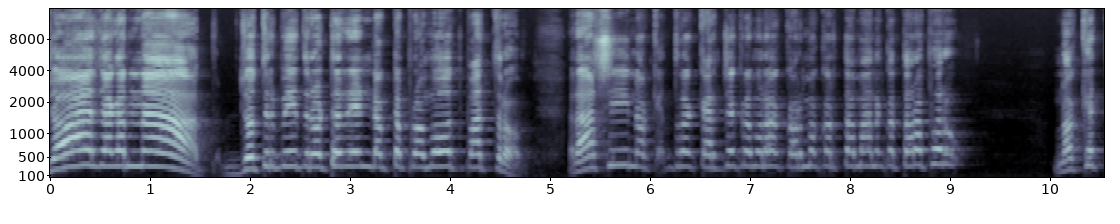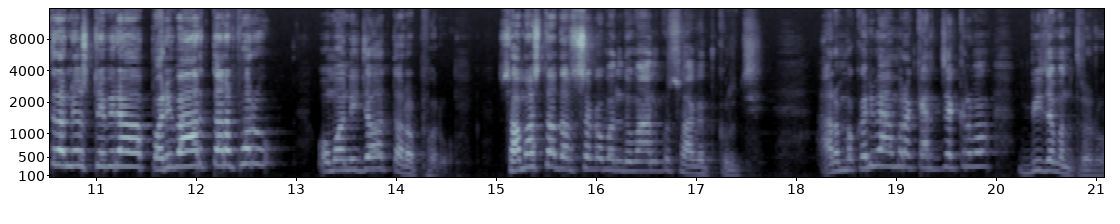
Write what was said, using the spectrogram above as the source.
ଜୟ ଜଗନ୍ନାଥ ଜ୍ୟୋତିର୍ବିଦ ରୋଟରିଆନ୍ ଡକ୍ଟର ପ୍ରମୋଦ ପାତ୍ର ରାଶି ନକ୍ଷତ୍ର କାର୍ଯ୍ୟକ୍ରମର କର୍ମକର୍ତ୍ତାମାନଙ୍କ ତରଫରୁ ନକ୍ଷତ୍ର ନ୍ୟୁଜ୍ ଟିଭିର ପରିବାର ତରଫରୁ ଓ ମୋ ନିଜ ତରଫରୁ। ସମସ୍ତ ଦର୍ଶକ ବନ୍ଧୁମାନଙ୍କୁ ସ୍ୱାଗତ କରୁଛି। ଆରମ୍ଭ କରିବା ଆମର କାର୍ଯ୍ୟକ୍ରମ ବୀଜ ମନ୍ତ୍ରରୁ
